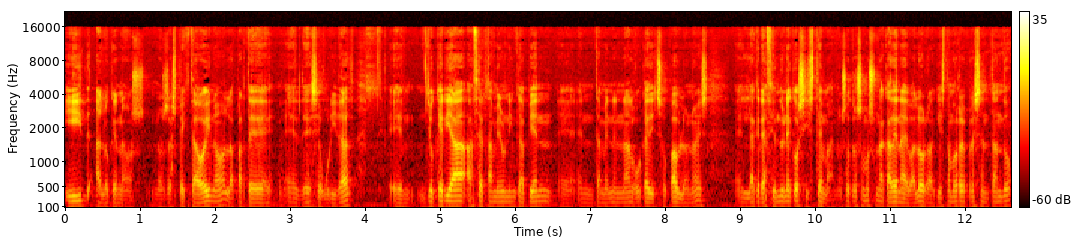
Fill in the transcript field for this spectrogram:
y a lo que nos, respecta hoy, ¿no? la parte de seguridad, eh, yo quería hacer también un hincapié eh, en, también en algo que ha dicho Pablo, ¿no? es la creación de un ecosistema. Nosotros somos una cadena de valor, aquí estamos representando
